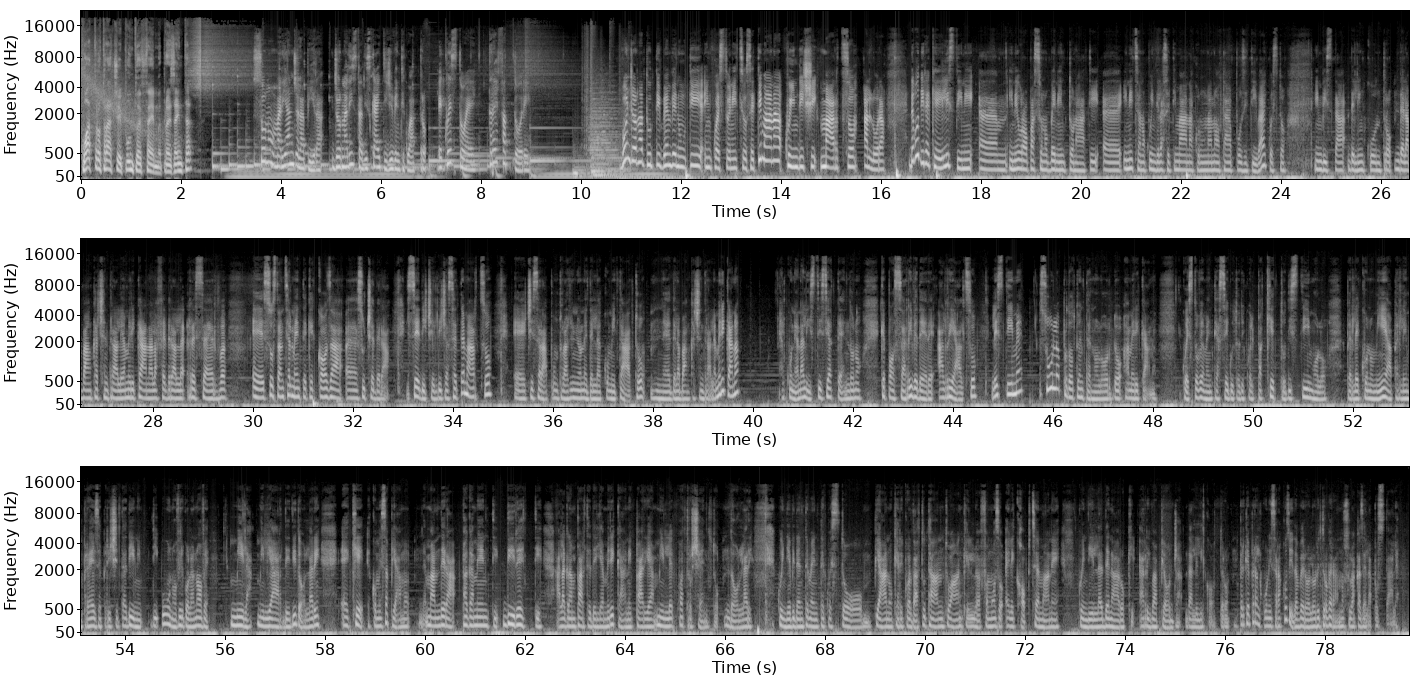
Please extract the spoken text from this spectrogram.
4Tracce.fm presenta. Sono Mariangela Pira, giornalista di skytg 24 e questo è Tre Fattori. Buongiorno a tutti, benvenuti in questo inizio settimana 15 marzo. Allora, devo dire che i listini ehm, in Europa sono ben intonati, eh, iniziano quindi la settimana con una nota positiva e questo in vista dell'incontro della Banca Centrale Americana, la Federal Reserve e sostanzialmente che cosa eh, succederà? Il 16 e il 17 marzo eh, ci sarà appunto la riunione del comitato mh, mm, della Banca Centrale Americana Alcuni analisti si attendono che possa rivedere al rialzo le stime sul prodotto interno lordo americano. Questo ovviamente a seguito di quel pacchetto di stimolo per l'economia, per le imprese, per i cittadini di 1,9 mila miliardi di dollari eh, che come sappiamo manderà pagamenti diretti alla gran parte degli americani pari a 1400 dollari. Quindi evidentemente questo piano che ha ricordato tanto anche il famoso helicopter money quindi il denaro che arriva a pioggia dall'elicottero perché per alcuni sarà così davvero lo ritroveranno sulla casella postale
